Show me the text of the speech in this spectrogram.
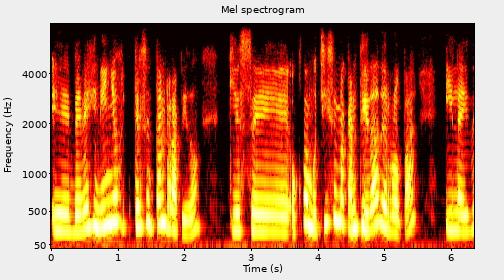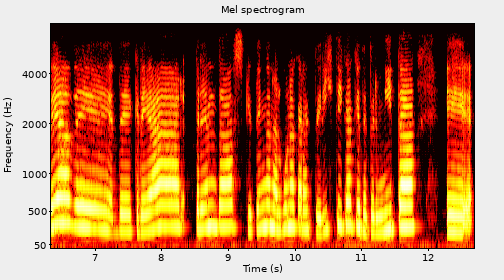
eh, bebés y niños crecen tan rápido que se ocupa muchísima cantidad de ropa y la idea de, crear prendas que tengan alguna característica que te permita eh,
